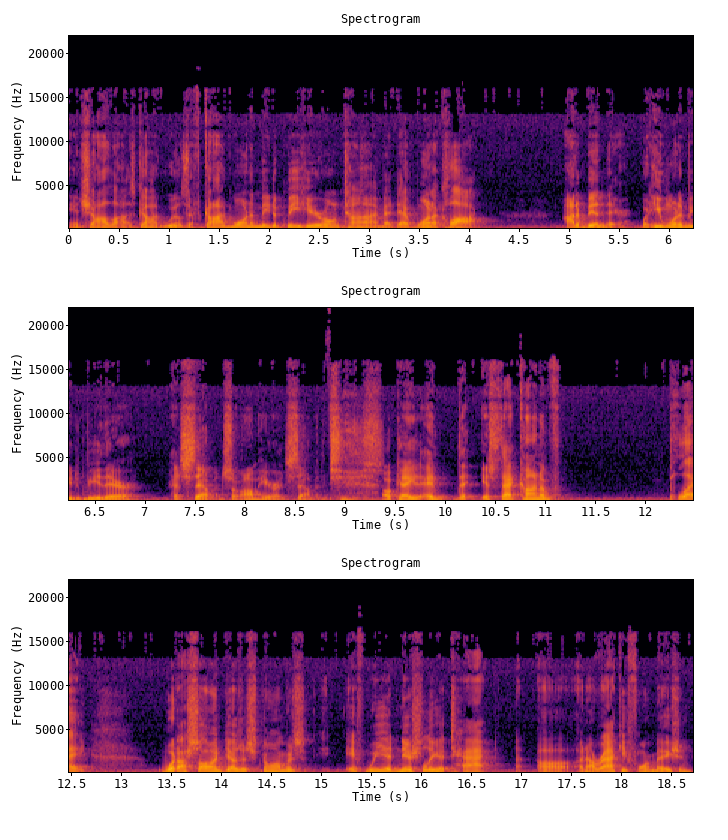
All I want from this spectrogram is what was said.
Inshallah, as God wills. If God wanted me to be here on time at that one o'clock, I'd have been there. But He wanted me to be there at seven, so I'm here at seven. Jeez. Okay, and th- it's that kind of play. What I saw in Desert Storm was if we initially attacked uh, an Iraqi formation,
